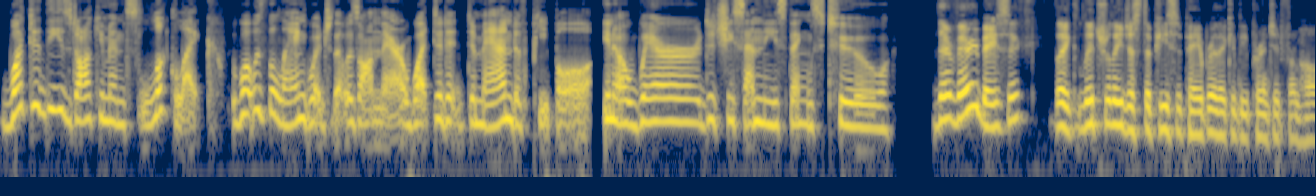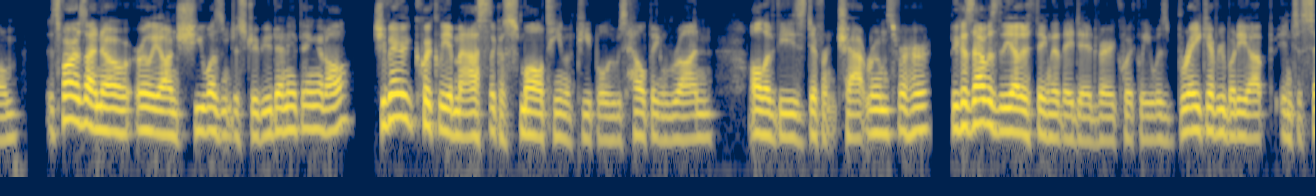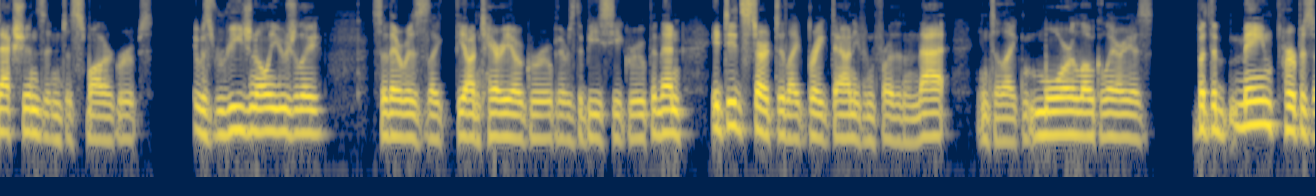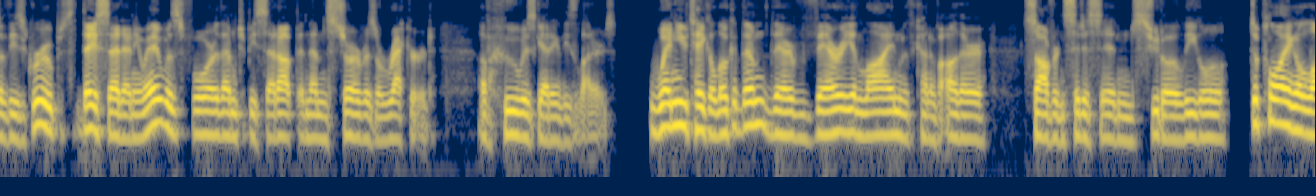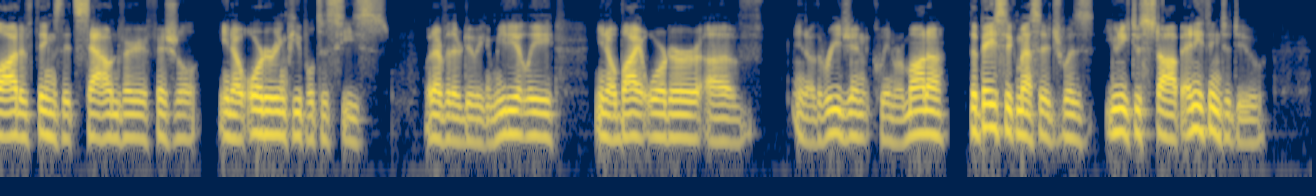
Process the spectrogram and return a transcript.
what did these documents look like? What was the language that was on there? What did it demand of people? You know, where did she send these things to? They're very basic, like literally just a piece of paper that could be printed from home. As far as I know, early on, she wasn't distributing anything at all. She very quickly amassed like a small team of people who was helping run all of these different chat rooms for her because that was the other thing that they did very quickly was break everybody up into sections and into smaller groups. It was regional usually so there was like the ontario group there was the bc group and then it did start to like break down even further than that into like more local areas. But the main purpose of these groups they said anyway was for them to be set up and then serve as a record of who is getting these letters when you take a look at them they're very in line with kind of other sovereign citizen pseudo legal deploying a lot of things that sound very official, you know, ordering people to cease whatever they're doing immediately, you know, by order of, you know, the regent, Queen Romana. The basic message was you need to stop anything to do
